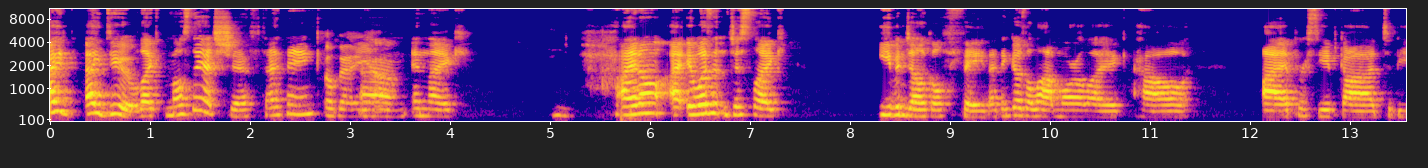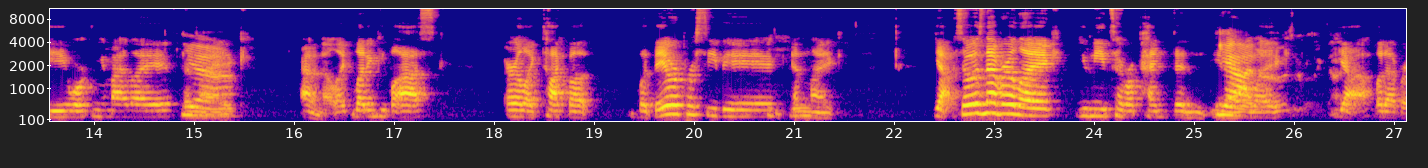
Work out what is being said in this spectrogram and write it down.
I I do like mostly at shift, I think. Okay, yeah. Um, and like, I don't. I, it wasn't just like evangelical faith. I think it was a lot more like how I perceived God to be working in my life, and Yeah. like I don't know, like letting people ask or like talk about what they were perceiving, and Mhm. like yeah. So it was never like you need to repent and you yeah, know like like yeah whatever.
